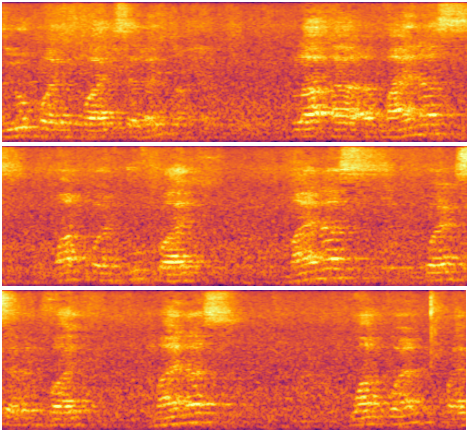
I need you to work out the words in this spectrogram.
জিরো পয়েন্ট ফাইভ সেভেন মাইনাস ওয়ান পয়েন্ট টু ফাইভ মাইনাস পয়েন্ট সেভেন ফাইভ মাইনাস ওয়ান পয়েন্ট ফাইভ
